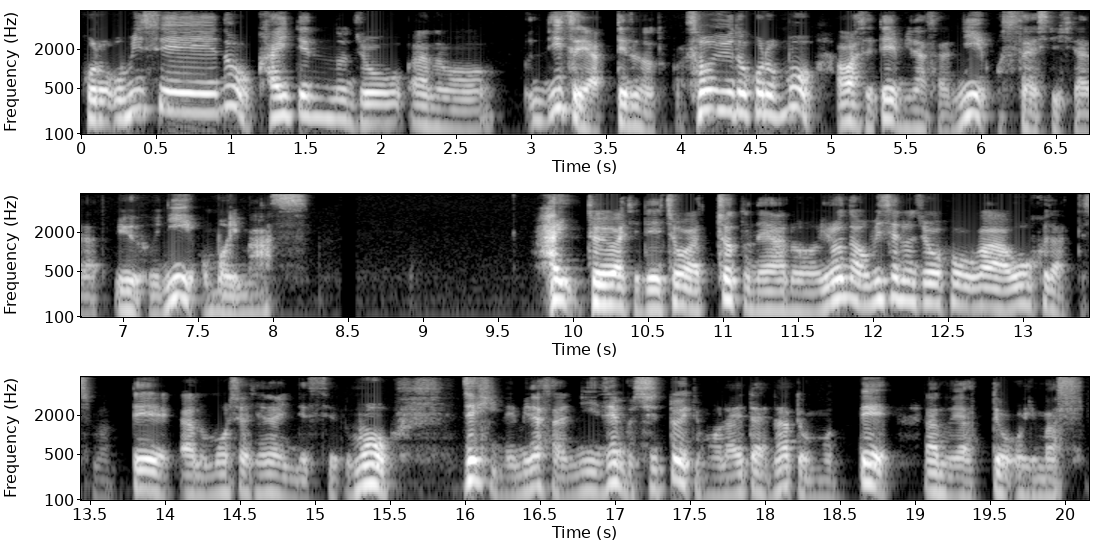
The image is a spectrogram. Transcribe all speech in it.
このお店の開店の上、あの、いつやってるのとか、そういうところも合わせて皆さんにお伝えしていきたいなというふうに思います。はい。というわけで、今日はちょっとね、あの、いろんなお店の情報が多くなってしまって、あの、申し訳ないんですけども、ぜひね、皆さんに全部知っといてもらいたいなと思って、あの、やっております。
